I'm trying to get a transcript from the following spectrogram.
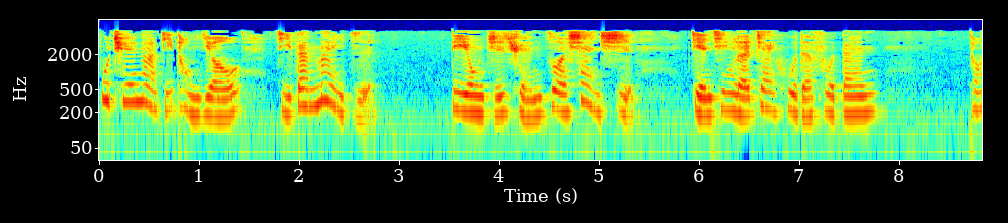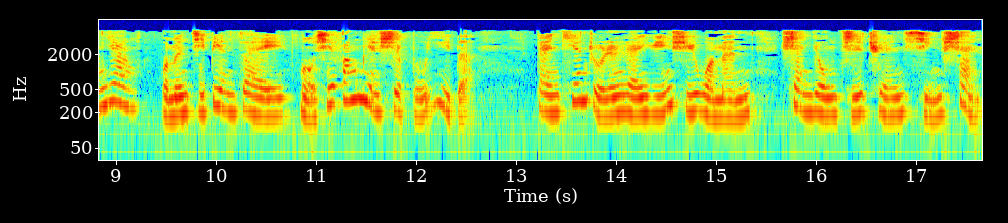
不缺那几桶油、几担麦子。利用职权做善事，减轻了债户的负担。同样，我们即便在某些方面是不义的，但天主仍然允许我们善用职权行善，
